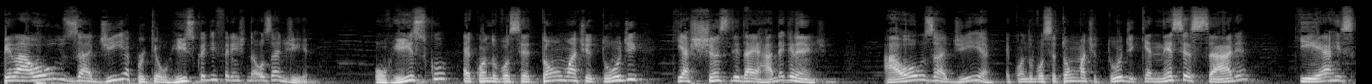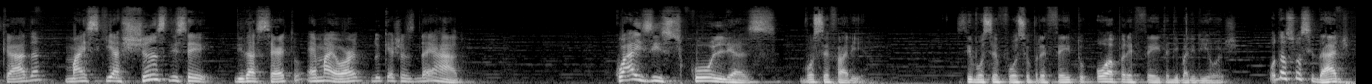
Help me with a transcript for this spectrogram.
Pela ousadia, porque o risco é diferente da ousadia. O risco é quando você toma uma atitude que a chance de dar errado é grande. A ousadia é quando você toma uma atitude que é necessária, que é arriscada, mas que a chance de, ser, de dar certo é maior do que a chance de dar errado. Quais escolhas você faria se você fosse o prefeito ou a prefeita de Bariri hoje? Ou da sua cidade,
